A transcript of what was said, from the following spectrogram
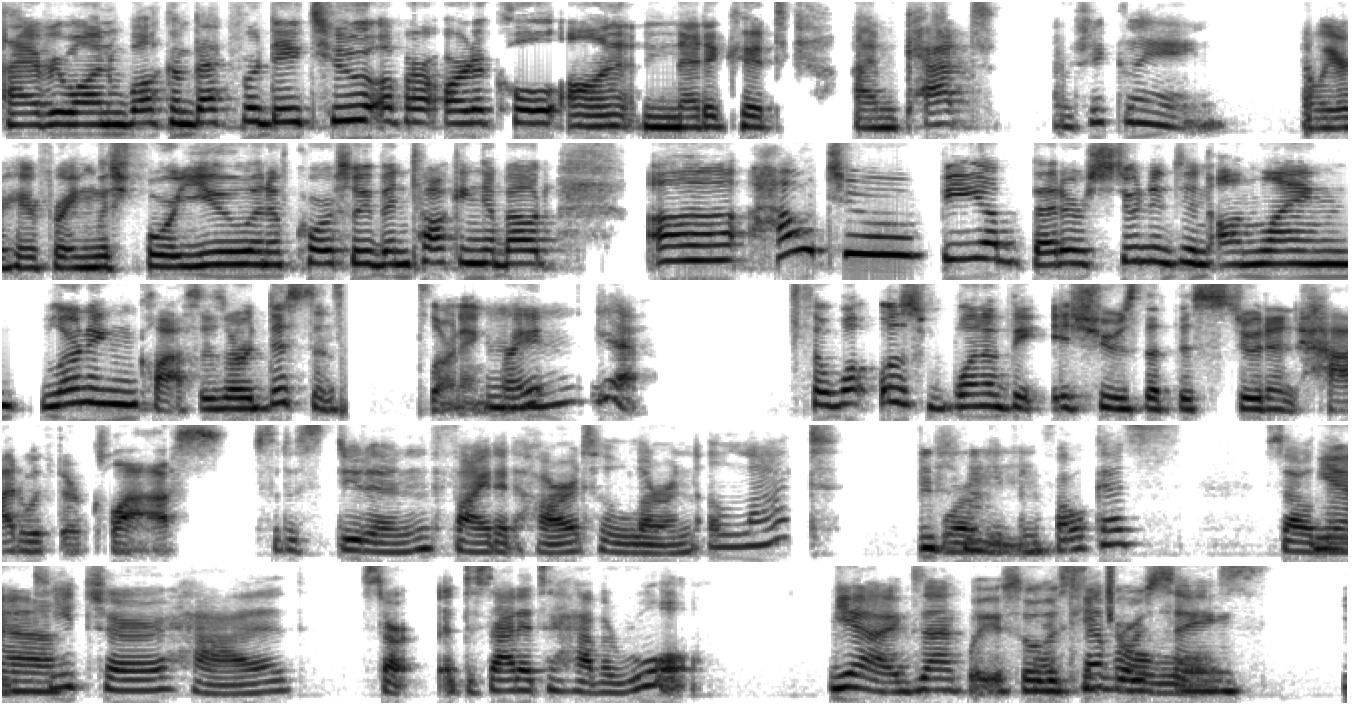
Hi, everyone. Welcome back for day two of our article on netiquette. I'm Kat. I'm Chickling. And we are here for English for You. And of course, we've been talking about uh, how to be a better student in online learning classes or distance learning, mm-hmm. right? Yeah. So, what was one of the issues that this student had with their class? So, the student find it hard to learn a lot mm-hmm. or even focus. So, the yeah. teacher had start decided to have a rule. Yeah, exactly. So, the teacher was rules. saying,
